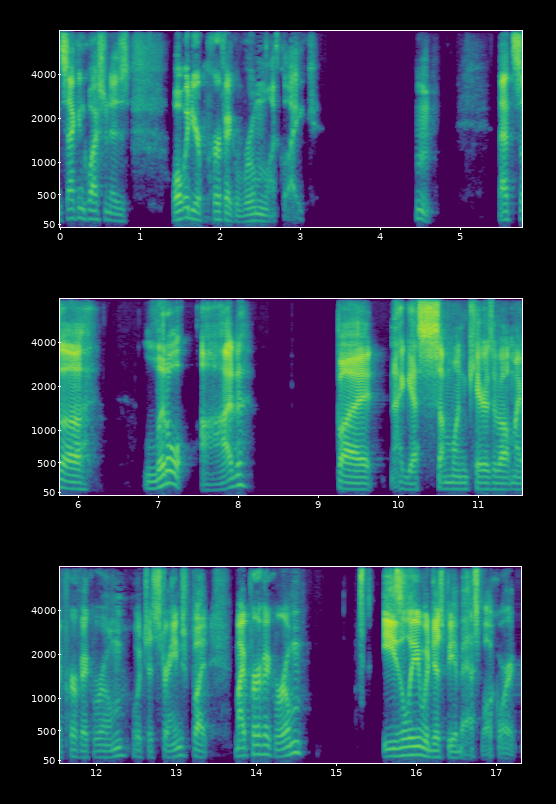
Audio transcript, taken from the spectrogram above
and second question is, what would your perfect room look like? Hmm. That's a little odd, but I guess someone cares about my perfect room, which is strange. But my perfect room easily would just be a basketball court.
